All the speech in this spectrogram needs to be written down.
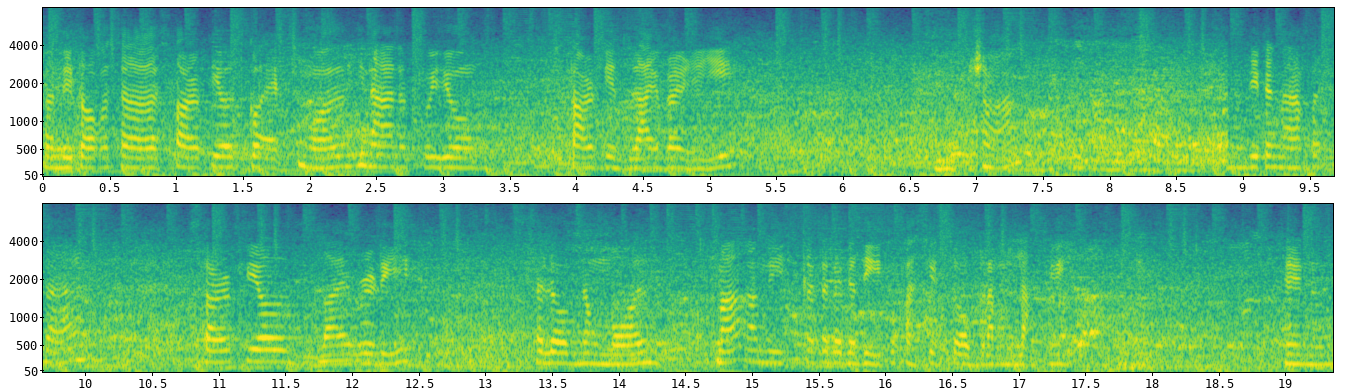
Nandito ako sa Starfield Co-Ex Mall. Hinahanap ko yung Starfield Library. Siya. Nandito na ako sa Starfield Library sa loob ng mall. Ma-amaze ka talaga dito kasi sobrang laki. Ayun. oh.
